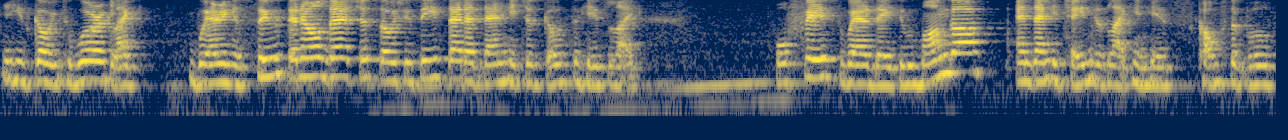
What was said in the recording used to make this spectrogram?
he's going to work like wearing a suit and all that just so she sees that and then he just goes to his like office where they do manga and then he changes like in his comfortable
